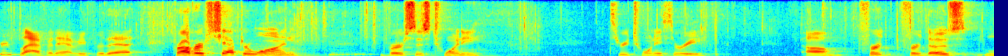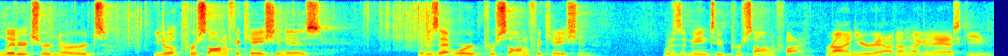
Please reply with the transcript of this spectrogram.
You're laughing at me for that. Proverbs chapter 1, verses 20 through 23. Um, for, for those literature nerds, you know what personification is? What is that word, personification? What does it mean to personify? Ryan, you're out. I'm not going to ask you.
